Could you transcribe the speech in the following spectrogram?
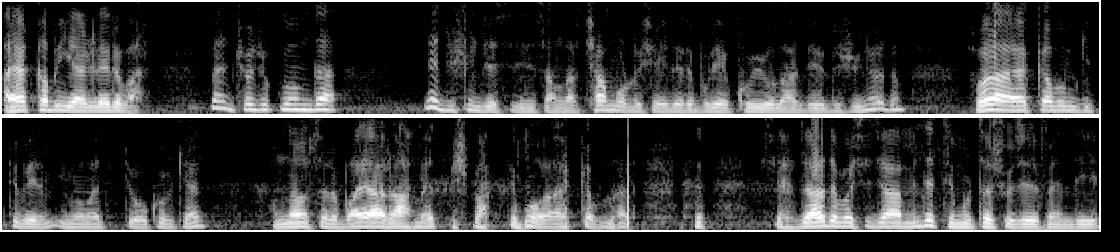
ayakkabı yerleri var. Ben çocukluğumda ne düşüncesiz insanlar çamurlu şeyleri buraya koyuyorlar diye düşünüyordum. Sonra ayakkabım gitti benim İmam Hatip'te okurken. Ondan sonra bayağı rahmetmiş baktım o ayakkabılar. Şehzadebaşı Camii'nde Timurtaş Hoca Efendi'yi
